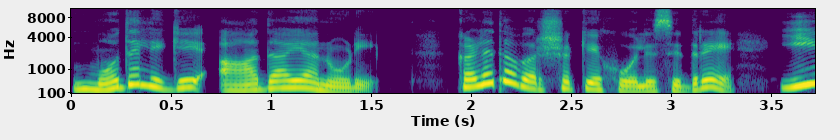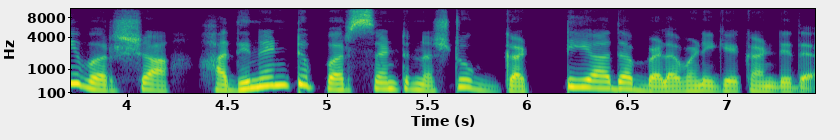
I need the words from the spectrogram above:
ಮೊದಲಿಗೆ ಆದಾಯ ನೋಡಿ. ಕಳೆದ ವರ್ಷಕ್ಕೆ ಹೋಲಿಸಿದ್ರೆ ಈ ವರ್ಷ ಹದಿನೆಂಟು ಪರ್ಸೆಂಟ್ನಷ್ಟು ಗಟ್ಟಿಯಾದ ಬೆಳವಣಿಗೆ ಕಂಡಿದೆ.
